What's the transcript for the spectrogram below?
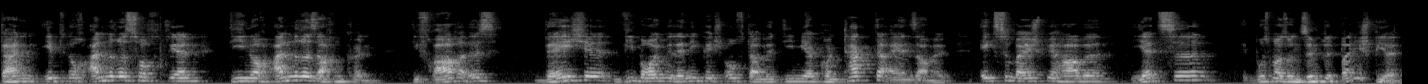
dann gibt es auch andere Softwaren, die noch andere Sachen können. Die Frage ist, welche, wie baue ich eine Landingpage auf, damit die mir Kontakte einsammelt. Ich zum Beispiel habe jetzt, ich muss mal so ein simples Beispiel.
